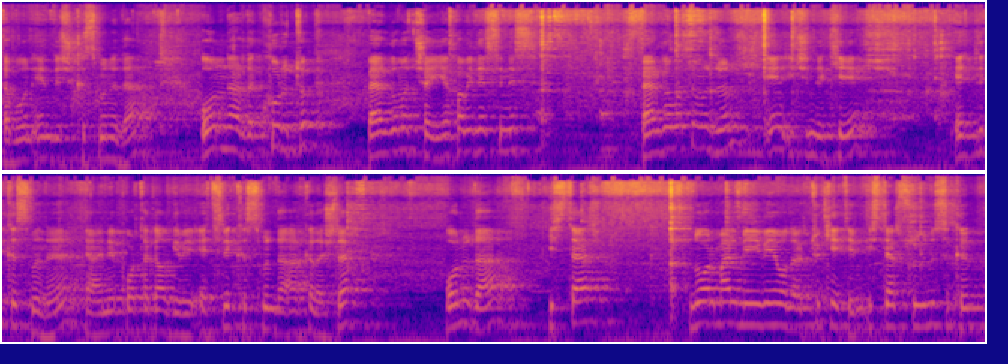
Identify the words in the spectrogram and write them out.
kabuğun en dış kısmını da onlar da kurutup bergamot çayı yapabilirsiniz. Bergamotumuzun en içindeki etli kısmını yani portakal gibi etli kısmını da arkadaşlar onu da ister normal meyve olarak tüketin, ister suyunu sıkın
